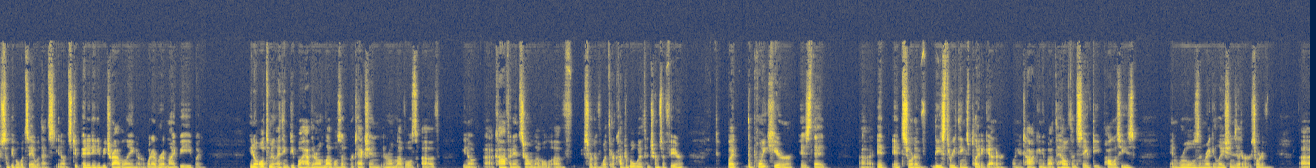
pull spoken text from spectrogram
some people would say, well, that's, you know, it's stupidity to be traveling or whatever it might be. But, you know, ultimately, I think people have their own levels of protection, their own levels of you know, uh, confidence, their own level of sort of what they're comfortable with in terms of fear. But the point here is that uh, it it sort of these three things play together when you're talking about the health and safety policies and rules and regulations that are sort of uh,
